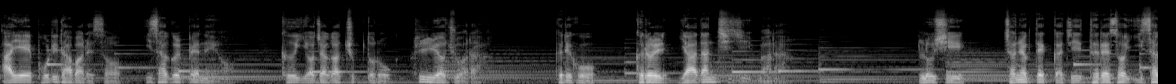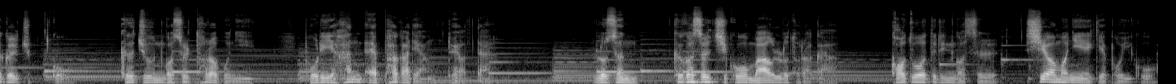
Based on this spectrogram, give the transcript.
아예 보리다발에서 이삭을 빼내어 그 여자가 줍도록 흘려주어라. 그리고 그를 야단치지 마라. 롯이 저녁 때까지 들에서 이삭을 줍고 그 주운 것을 털어보니 볼이 한 에파가량 되었다. 롯은 그것을 지고 마을로 돌아가 거두어 들인 것을 시어머니에게 보이고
